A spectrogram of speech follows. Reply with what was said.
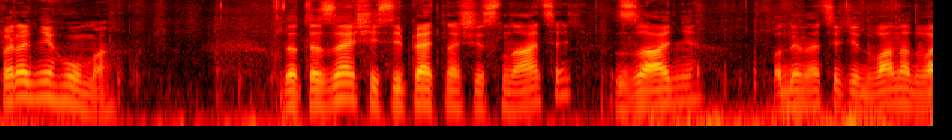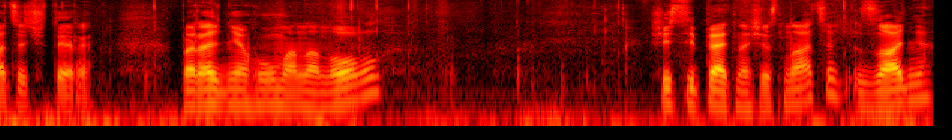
Передня гума ДТЗ 6,5 на 16, задня 11,2 на 24. Передня гума на Новел 6,5 на 16, задня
